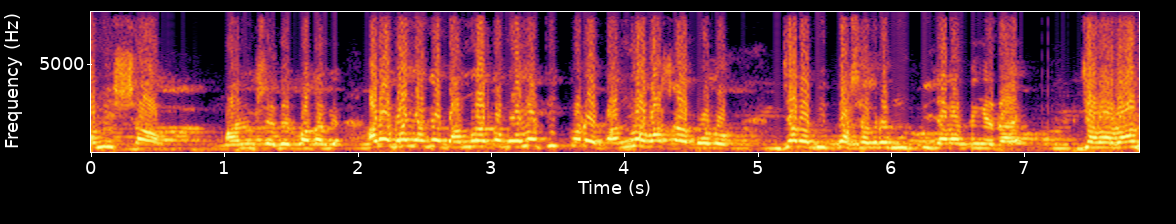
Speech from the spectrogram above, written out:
অমিত শাহ, মানুষ এদের কথা আরে ভাই, আগে বাংলা তো বলো ঠিক করে, বাংলা ভাষা বলো। যারা বিদ্যাসাগরের মূর্তি যারা ভেঙে দেয়, যারা রাম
